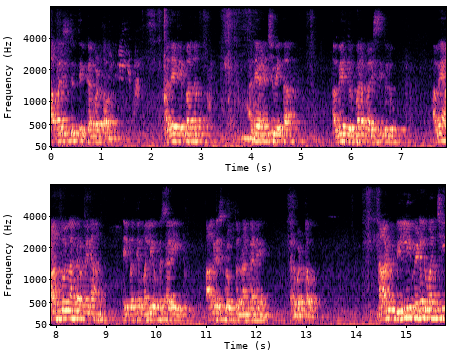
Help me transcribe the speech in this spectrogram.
ఆ పరిస్థితి తిరిగి కనబడతా ఉంది అదే నిర్బంధం అదే అణిచివేత అవే దుర్భర పరిస్థితులు అవే ఆందోళనకరమైన నేపథ్యం మళ్ళీ ఒకసారి కాంగ్రెస్ ప్రభుత్వం రాగానే కనబడతా ఉంది నాడు ఢిల్లీ మెడల్ వంచి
